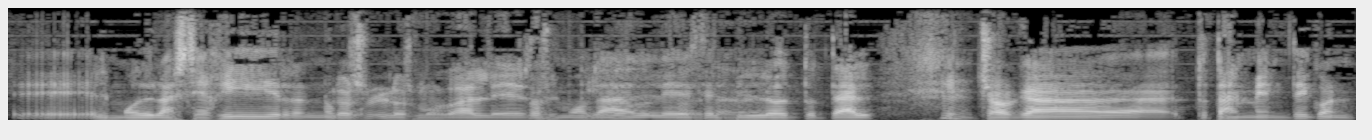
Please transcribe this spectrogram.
eh, el modelo a seguir, no- Los, los modales, los del modales piloto, del tal. piloto tal, que choca totalmente con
